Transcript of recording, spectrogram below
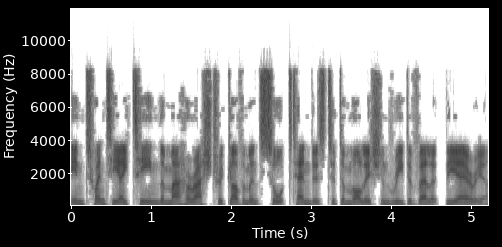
In 2018 the Maharashtra government sought tenders to demolish and redevelop the area.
